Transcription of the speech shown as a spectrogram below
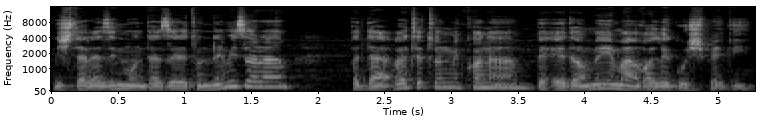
بیشتر از این منتظرتون نمی‌ذارم و دعوتتون می‌کنم به ادامه مقاله گوش بدین.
